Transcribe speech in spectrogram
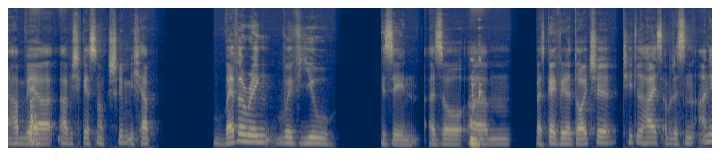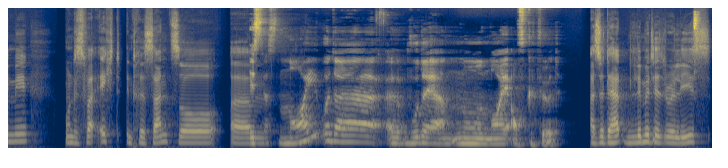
haben wir, habe ich gestern noch geschrieben, ich habe Weathering with You gesehen. Also, okay. ähm, ich weiß gar nicht, wie der deutsche Titel heißt, aber das ist ein Anime. Und es war echt interessant, so. Ähm, ist das neu oder äh, wurde er nur neu aufgeführt? Also, der hat ein Limited Release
